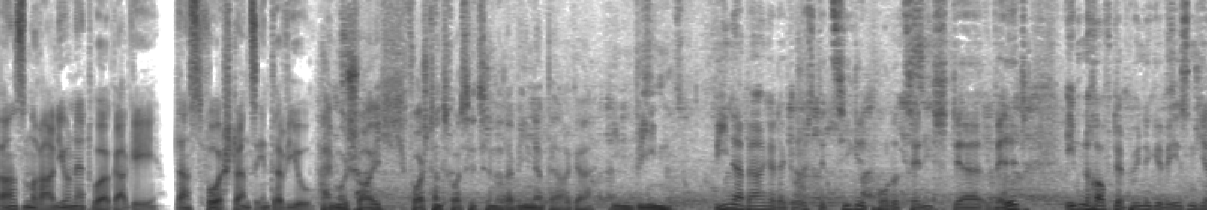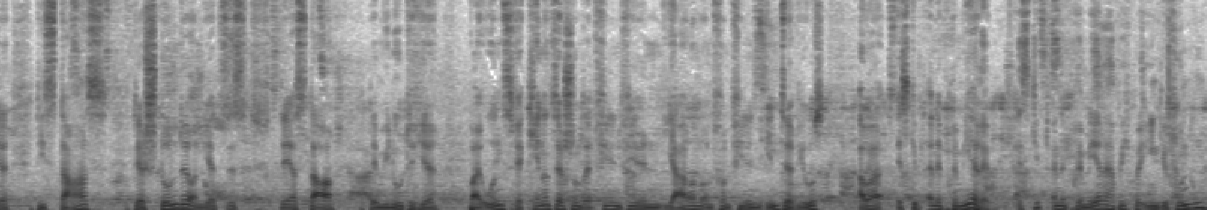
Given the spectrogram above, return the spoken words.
Börsenradio Network AG. Das Vorstandsinterview. Heimo Scheuch, Vorstandsvorsitzender der Wienerberger in Wien. Wienerberger, der größte Ziegelproduzent der Welt, eben noch auf der Bühne gewesen. Hier die Stars der Stunde und jetzt ist der Star der Minute hier bei uns. Wir kennen uns ja schon seit vielen, vielen Jahren und von vielen Interviews. Aber es gibt eine Premiere. Es gibt eine Premiere, habe ich bei Ihnen gefunden.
